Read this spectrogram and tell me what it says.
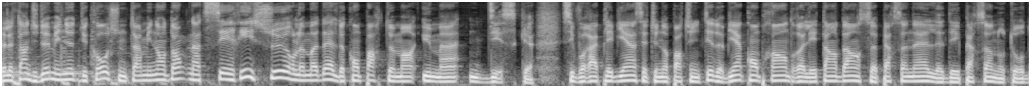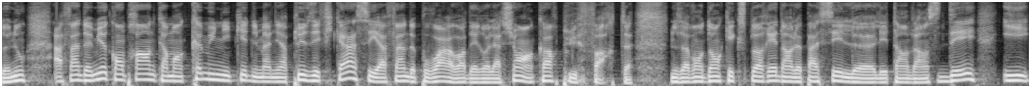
C'est le temps du deux minutes du coach. Nous terminons donc notre série sur le modèle de comportement humain DISC. Si vous vous rappelez bien, c'est une opportunité de bien comprendre les tendances personnelles des personnes autour de nous afin de mieux comprendre comment communiquer d'une manière plus efficace et afin de pouvoir avoir des relations encore plus fortes. Nous avons donc exploré dans le passé le- les tendances D, I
